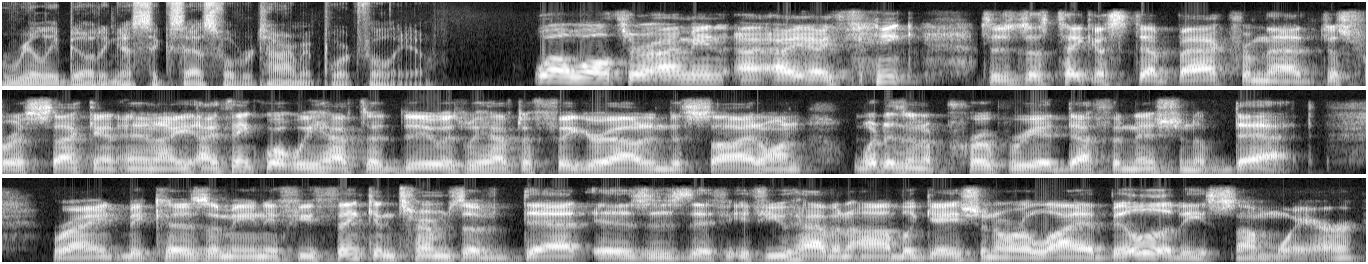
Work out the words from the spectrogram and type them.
really building a successful retirement portfolio. Well, Walter, I mean, I, I, think to just take a step back from that just for a second, and I, I, think what we have to do is we have to figure out and decide on what is an appropriate definition of debt right? Because I mean, if you think in terms of debt is is if, if you have an obligation or a liability somewhere,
